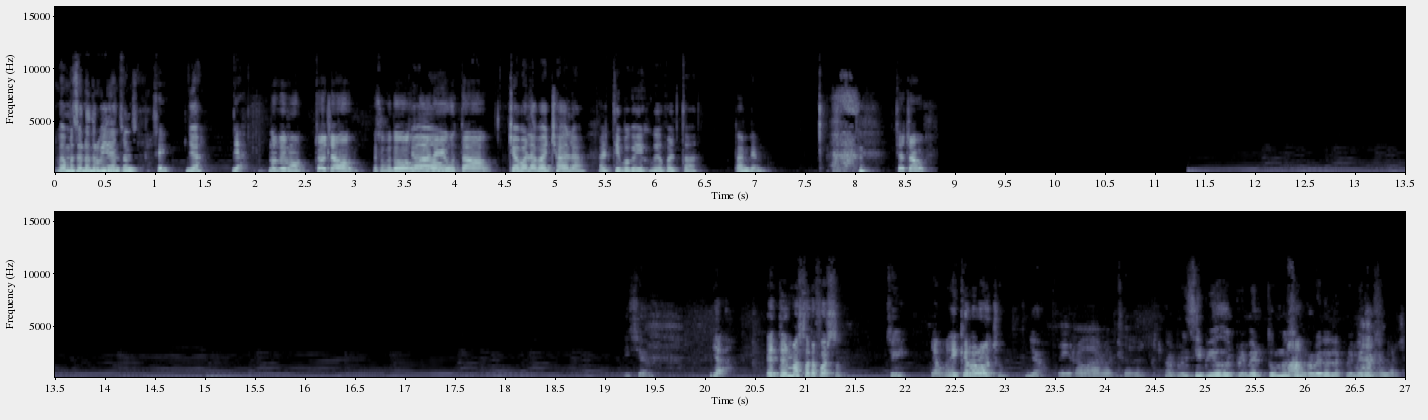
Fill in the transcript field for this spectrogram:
¿Vamos a hacer otro video entonces? Sí, Ya. ya. Nos vemos. Chao, chao. Eso fue todo. Chao. Ojalá les haya gustado. Chapa la pachala al tipo que dijo que faltaba. También. chao, chao. Ya. Este es el mazo de refuerzo. Sí, Ya, bueno, hay que robar 8. ya. Voy a robar 8 de estos. Al principio del primer turno Ah. se revelan las Ah, primeras no importa.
